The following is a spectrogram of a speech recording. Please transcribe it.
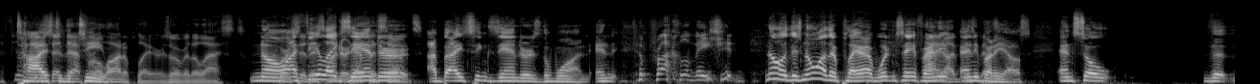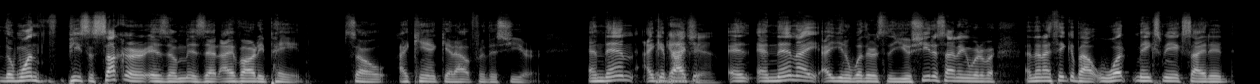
I feel ties like you to the that team. for a lot of players over the last. No, course I of this feel like Xander. I, but I think Xander is the one, and The proclamation. no, there's no other player. I wouldn't say it for any, know, anybody messing. else. And so, the the one piece of suckerism is that I've already paid, so I can't get out for this year. And then I I get back to, gotcha. and, and then I, I, you know, whether it's the Yoshida signing or whatever, and then I think about what makes me excited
